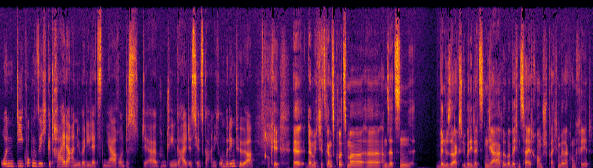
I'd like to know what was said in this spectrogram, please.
und die gucken sich Getreide an über die letzten Jahre. Und das, der Glutengehalt ist jetzt gar nicht unbedingt höher. Okay, äh, da möchte ich jetzt ganz kurz mal äh, ansetzen. Wenn du sagst, über die letzten Jahre, über welchen Zeitraum sprechen wir da konkret?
